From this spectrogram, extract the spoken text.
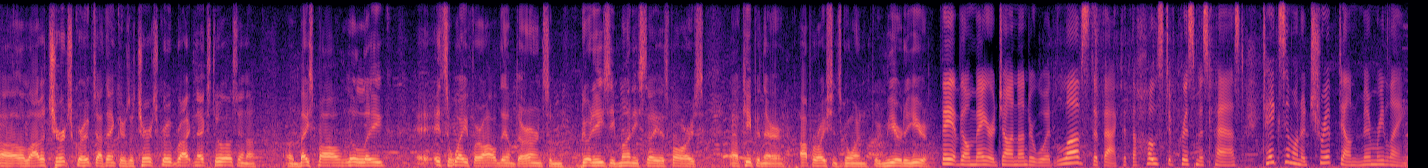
Uh, a lot of church groups. I think there's a church group right next to us and a, a baseball little league. It's a way for all of them to earn some good, easy money, say, as far as uh, keeping their operations going from year to year. Fayetteville Mayor John Underwood loves the fact that the host of Christmas Past takes him on a trip down memory lane.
